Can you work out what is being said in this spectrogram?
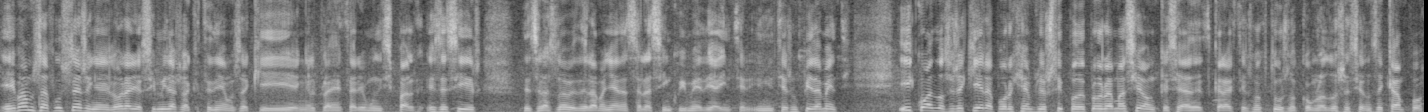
Eh, vamos a funcionar en el horario similar al que teníamos aquí en el planetario municipal, es decir, desde las 9 de la mañana hasta las 5 y media ininterrumpidamente. Y cuando se requiera, por ejemplo, otro tipo de programación que sea de carácter nocturno, como las dos sesiones de campo,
